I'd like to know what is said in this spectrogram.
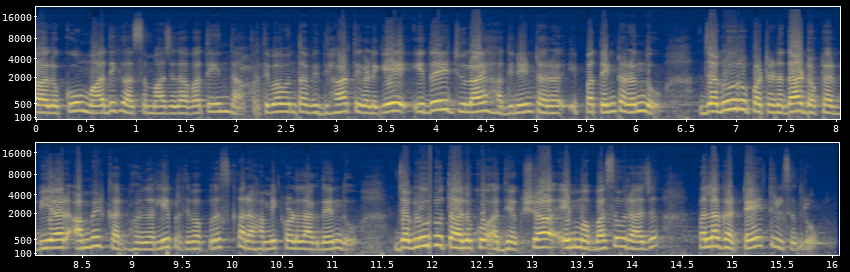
ತಾಲೂಕು ಮಾದಿಗ ಸಮಾಜದ ವತಿಯಿಂದ ಪ್ರತಿಭಾವಂತ ವಿದ್ಯಾರ್ಥಿಗಳಿಗೆ ಇದೇ ಜುಲೈ ಹದಿನೆಂಟರ, ಇಪ್ಪತ್ತೆಂಟರಂದು ಜಗಳೂರು ಪಟ್ಟಣದ ಡಾಕ್ಟರ್ ಬಿಆರ್ ಅಂಬೇಡ್ಕರ್ ಭವನದಲ್ಲಿ ಪ್ರತಿಭಾ ಪುರಸ್ಕಾರ ಹಮ್ಮಿಕೊಳ್ಳಲಾಗಿದೆ ಎಂದು ಜಗಳೂರು ತಾಲೂಕು ಅಧ್ಯಕ್ಷ ಎಂ ಬಸವರಾಜ್ ಪಲಗಟ್ಟೆ ತಿಳಿಸಿದರು.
